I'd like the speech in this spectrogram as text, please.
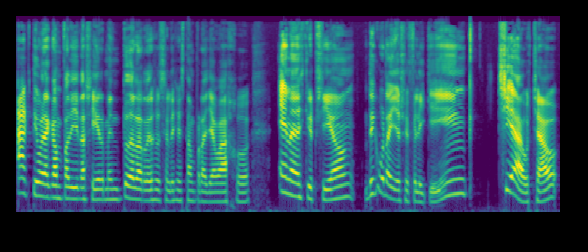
activar la campanita, seguirme en todas las redes sociales que están por allá abajo en la descripción. Recuerda, yo soy Feliking. Chao, chao.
